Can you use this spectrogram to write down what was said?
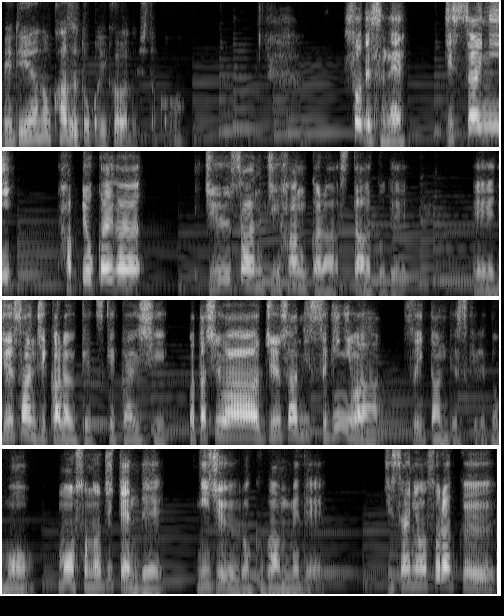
メディアの数とかいかがでしたか？そうですね。実際に発表会が13時半からスタートで、えー13時から受付開始。私は13時過ぎには着いたんですけれども、もうその時点で26番目で、実際におそらく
